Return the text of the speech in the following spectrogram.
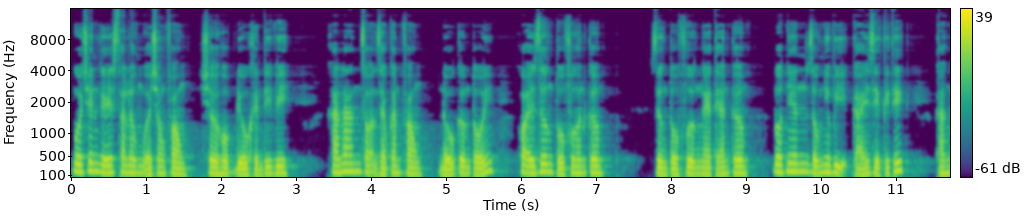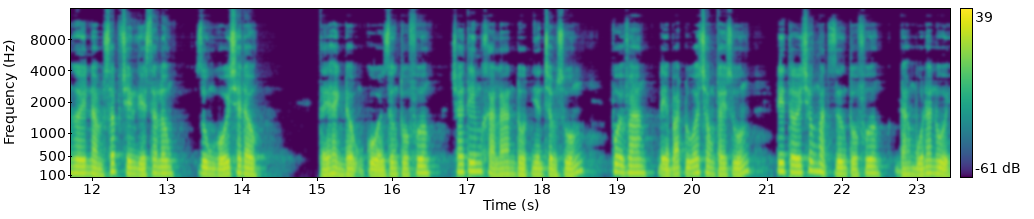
Ngồi trên ghế salon ở trong phòng, chờ hộp điều khiển tivi. Khả Lan dọn dẹp căn phòng, nấu cơm tối, gọi Dương Tố Phương ăn cơm. Dương Tố Phương nghe thấy ăn cơm, đột nhiên giống như bị cái gì kích thích, cả người nằm sấp trên ghế salon, dùng gối che đầu. Thấy hành động của Dương Tố Phương, trái tim Khả Lan đột nhiên trầm xuống, vội vàng để bát đũa trong tay xuống, đi tới trước mặt Dương Tố Phương, đang muốn an ủi.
